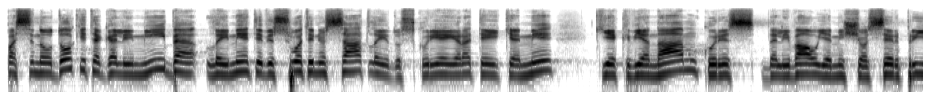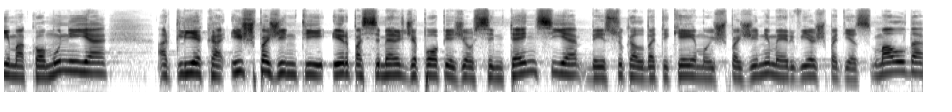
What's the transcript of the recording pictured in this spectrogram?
Pasinaudokite galimybę laimėti visuotinius atlaidus, kurie yra teikiami kiekvienam, kuris dalyvauja mišiose ir priima komuniją atlieka išpažinti ir pasimeldžia popiežiaus intenciją bei sukalba tikėjimo išpažinimą ir viešpaties maldą.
